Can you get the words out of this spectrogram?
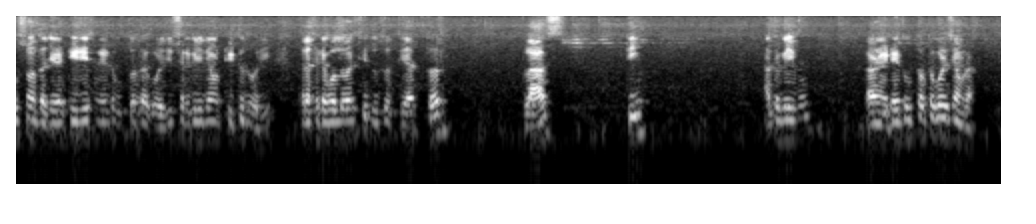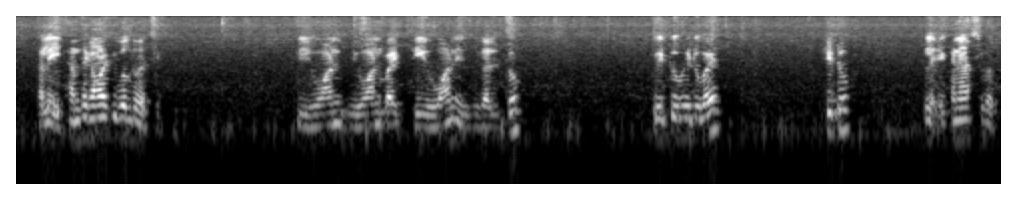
উষ্ণতা যেটা টি ডি সেন্টিগ্রেড উত্তরতা করেছি, সেটাকে যদি আমরা টি টু ধরি, তাহলে সেটা বলতে পারছি দুশো তিয়াত্তর প্লাস টি এত কেলভিন কারণ এটাই তো উত্তপ্ত করেছি আমরা। তাহলে এখান থেকে আমরা কি বলতে পারছি? P one V one by T one is equal to P two V two by T two তাহলে এখানে আসছে কত?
